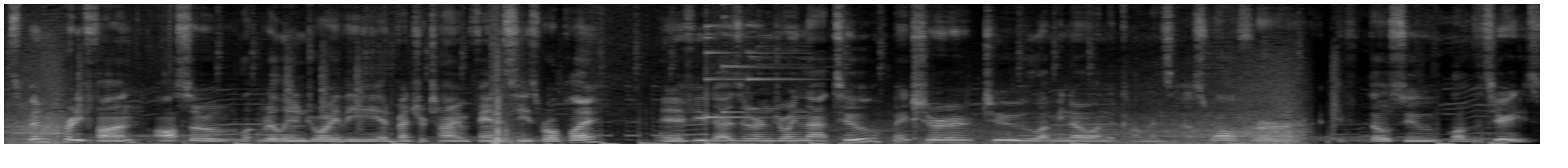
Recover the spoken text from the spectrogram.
it's been pretty fun. Also, really enjoy the Adventure Time Fantasies roleplay. And if you guys are enjoying that too, make sure to let me know in the comments as well for those who love the series.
